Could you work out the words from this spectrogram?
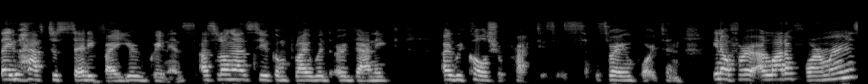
that you have to certify your ingredients as long as you comply with organic agricultural practices. It's very important. You know, for a lot of farmers,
